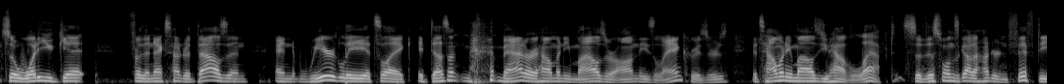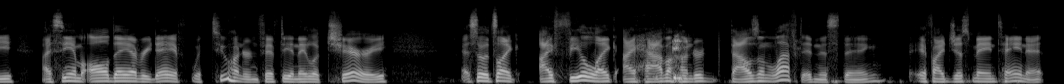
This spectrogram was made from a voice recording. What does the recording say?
so what do you get for the next hundred thousand? And weirdly, it's like it doesn't matter how many miles are on these Land Cruisers. It's how many miles you have left. So this one's got 150. I see them all day, every day with 250, and they look cherry. So it's like I feel like I have a hundred thousand left in this thing if I just maintain it.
